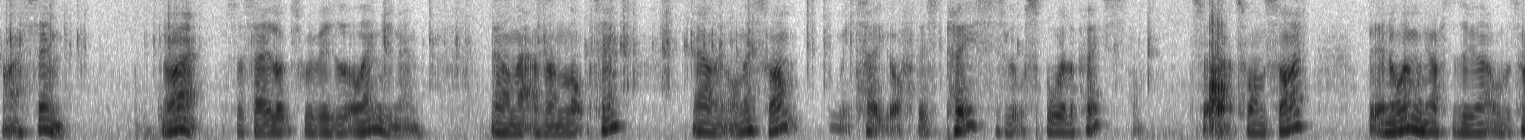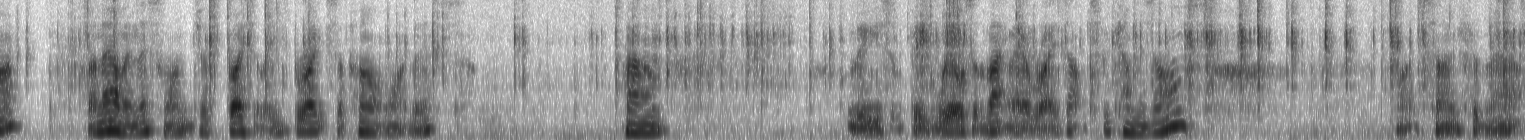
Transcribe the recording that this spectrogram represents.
That's him. Alright, so say it looks with his little engine in. Now that has unlocked him. Now then on this one, we take off this piece, this little spoiler piece. So that's one side. Bit annoying when you have to do that all the time. But now then this one just basically breaks apart like this. Um, these big wheels at the back there raise up to become his arms. Like so, for that,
